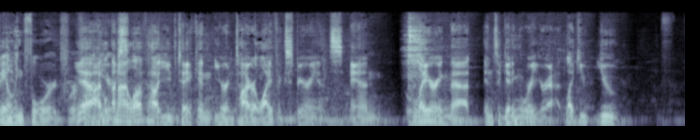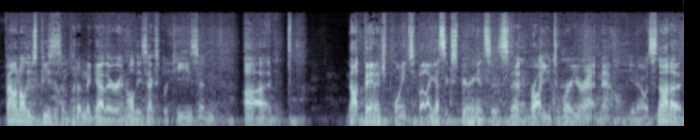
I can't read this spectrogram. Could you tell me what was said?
failing forward for Yeah, I, and I love how you've taken your entire life experience and layering that into getting where you're at. Like you, you found all these pieces and put them together, and all these expertise and uh, not vantage points, but I guess experiences that brought you to where you're at now. You know, it's not a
